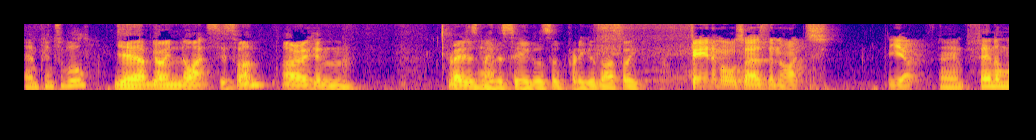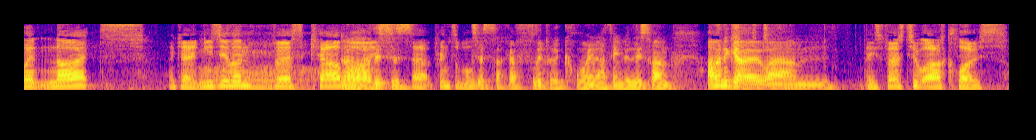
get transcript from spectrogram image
And Principal. Yeah, I'm going Knights this one. I reckon Raiders made the Seagulls look pretty good last week. Phantom also has the Knights. Yep. And Phantom went Knights. Okay. New Zealand versus Cowboys. Oh, this is uh, Principal. Just like a flip of a coin, I think, with this one. I'm going to go. Um, These first two are close.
